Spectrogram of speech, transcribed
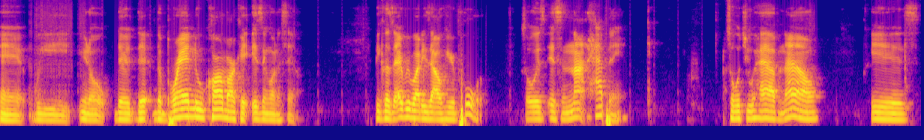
And we, you know, the brand new car market isn't going to sell because everybody's out here poor. So it's it's not happening. So what you have now is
